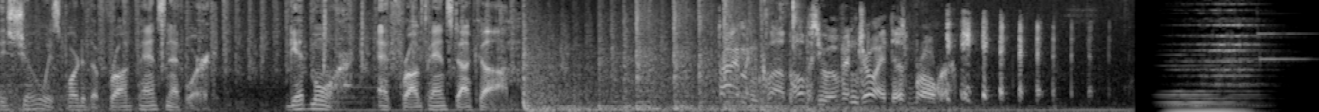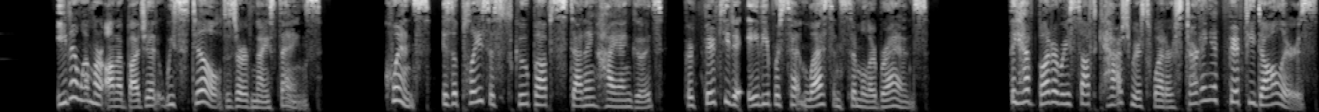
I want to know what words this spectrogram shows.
This show is part of the Frog Pants Network. Get more at frogpants.com. Diamond Club hopes you have enjoyed this program. Even when we're on a budget, we still deserve nice things. Quince is a place to scoop up stunning high end goods for 50 to 80% less than similar brands. They have buttery soft cashmere sweaters starting at $50,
